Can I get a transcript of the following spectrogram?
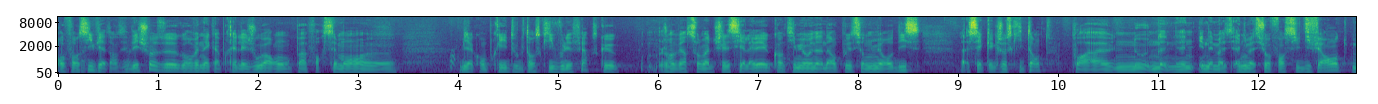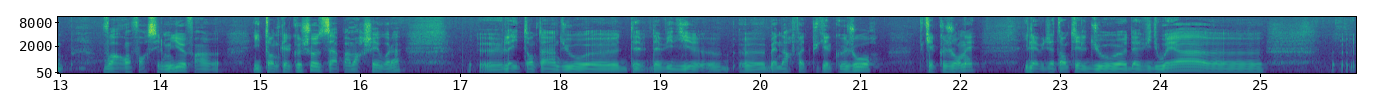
offensif, il a tenté des choses, euh, Gourvenec. Après, les joueurs n'ont pas forcément euh, bien compris tout le temps ce qu'ils voulaient faire, parce que je reviens sur le match Chelsea à l'aller, quand il met Onana en position numéro 10, euh, c'est quelque chose qui tente pour euh, une, animation offensive différente, voire renforcer le milieu. Enfin, euh, il tente quelque chose, ça n'a pas marché, voilà. Euh, là, il tente un duo euh, Da- David euh, euh, Ben Arfa depuis quelques jours, quelques journées. Il avait déjà tenté le duo euh, David Wea. euh, euh,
